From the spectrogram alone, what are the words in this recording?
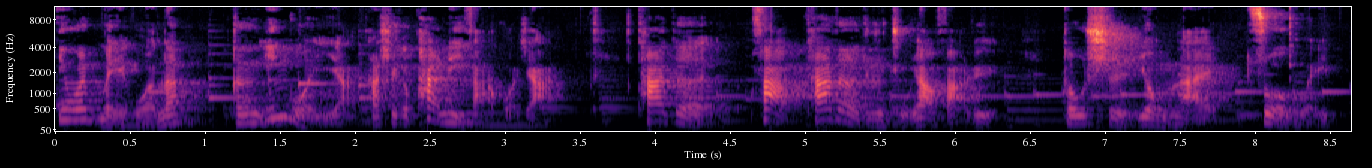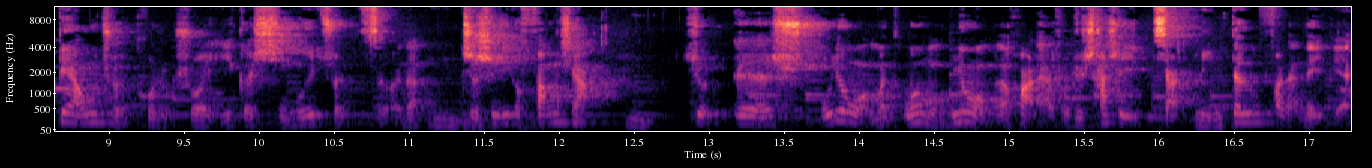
因为美国呢跟英国一样，它是一个判例法国家，它的法它的就是主要法律都是用来作为标准或者说一个行为准则的，嗯只是一个方向。嗯，就呃，不用我们我们用我们的话来说，就是它是一盏明灯放在那边，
